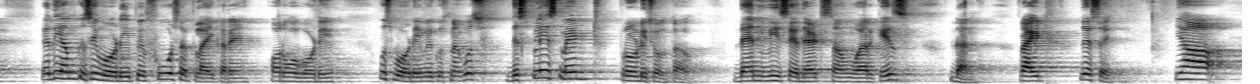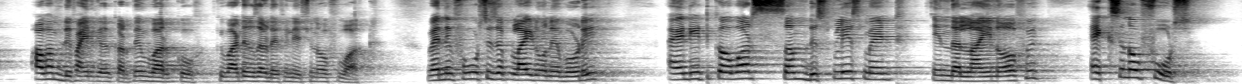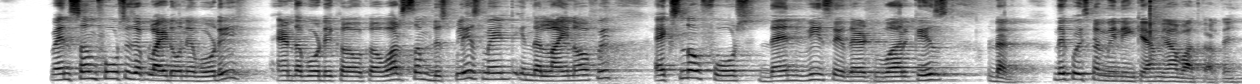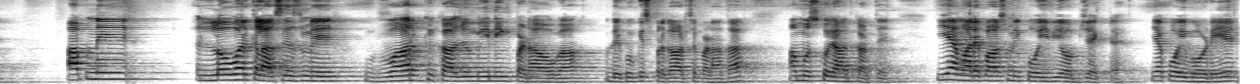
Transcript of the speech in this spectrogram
यदि हम किसी बॉडी पे फोर्स अप्लाई करें और वो बॉडी उस बॉडी में कुछ ना कुछ डिस्प्लेसमेंट प्रोड्यूस होता हो then we say that some work is done right जैसे यहाँ, अब हम डिफाइन करते हैं वर्क को कि what is the definition of work when a force is applied on a body and it covers some displacement in the line of action of force when some force is applied on a body and the body covers some displacement in the line of action of force then we say that work is done देखो इसका meaning क्या हम यहाँ बात करते हैं आपने lower classes में वर्क का जो मीनिंग पढ़ा होगा देखो किस प्रकार से पढ़ा था हम उसको याद करते हैं ये हमारे पास में कोई भी ऑब्जेक्ट है, या कोई बॉडी है,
